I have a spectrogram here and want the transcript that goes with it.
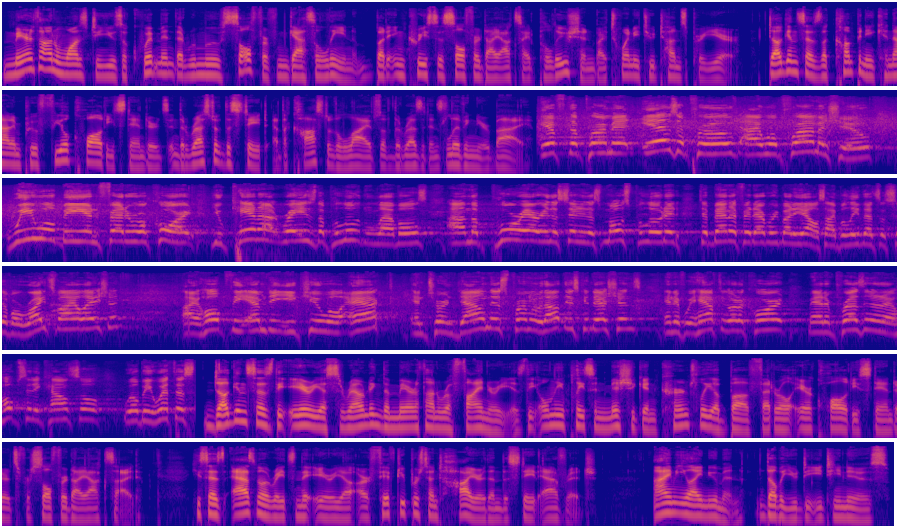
Marathon wants to use equipment that removes sulfur from gasoline but increases sulfur dioxide pollution by 22 tons per year. Duggan says the company cannot improve fuel quality standards in the rest of the state at the cost of the lives of the residents living nearby. If the permit is approved, I will promise you, we will be in federal court. You cannot raise the pollutant levels on the poor area of the city that's most polluted to benefit everybody else. I believe that's a civil rights violation. I hope the MDEQ will act and turn down this permit without these conditions. And if we have to go to court, Madam President, I hope City Council will be with us. Duggan says the area surrounding the Marathon refinery is the only place in Michigan currently above federal air quality standards for sulfur dioxide. He says asthma rates in the area are 50% higher than the state average. I'm Eli Newman, WDET News.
